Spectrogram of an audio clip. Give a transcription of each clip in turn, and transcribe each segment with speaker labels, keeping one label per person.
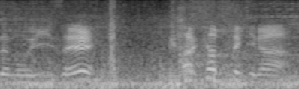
Speaker 1: でもいいぜ。かかってきな。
